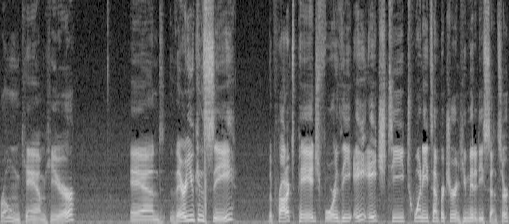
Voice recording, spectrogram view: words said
Chrome cam here. And there you can see the product page for the AHT20 temperature and humidity sensor.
